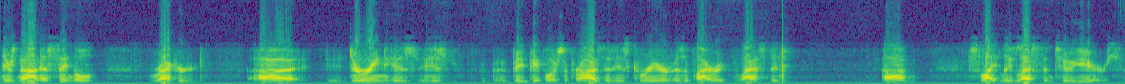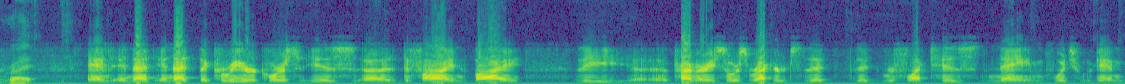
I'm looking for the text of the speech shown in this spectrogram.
there's not a single record uh, during his his. People are surprised that his career as a pirate lasted um, slightly less than two years, Right. and and that and that the career, of course, is uh, defined by the uh, primary source records that that reflect his name, which again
